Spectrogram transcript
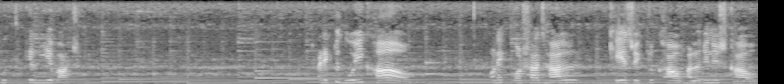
খুদ থেকে নিয়ে বাঁচো। আর একটু দই খাও। অনেক কষা ঝাল খেয়েছো, একটু খাও, ভালো জিনিস খাও।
